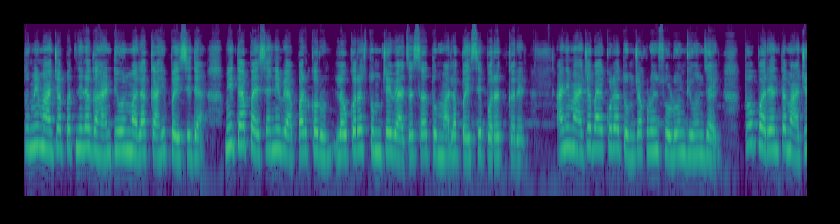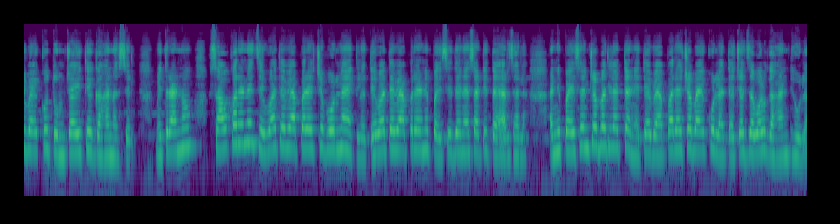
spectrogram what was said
तुम्ही माझ्या पत्नीला गहाण ठेवून मला काही पैसे द्या. मी त्या पैशांनी व्यापार करून लवकरच तुमचे व्याजासह तुम्हाला पैसे परत करेल. आणि माझ्या बायकोला तुमच्याकडून सोडून घेऊन जाईल. तोपर्यंत माझी बायको तुमच्या इथे गहाण असेल. मित्रांनो सावकाराने जेव्हा त्या व्यापाऱ्याचे बोलणं ऐकलं तेव्हा त्या व्यापाऱ्याने पैसे देण्यासाठी तयार झाला आणि पैशांच्या बदल्यात त्याने त्या व्यापाऱ्याच्या बायकोला त्याच्याजवळ गहाण ठेवलं.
